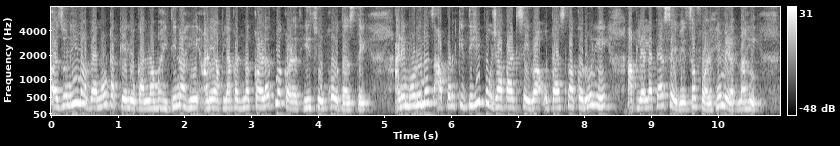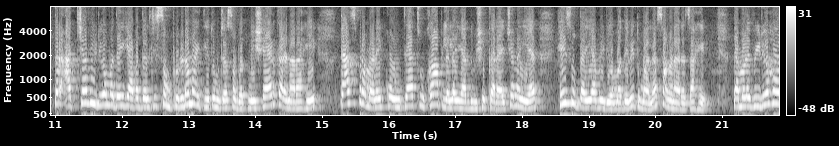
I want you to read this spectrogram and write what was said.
अजूनही नव्याण्णव टक्के लोकांना माहिती नाही आणि आपल्याकडनं कळत न कळत ही चूक होत असते. आणि म्हणूनच आपण कितीही पूजापाठ सेवा उपासना करूनही आपल्याला त्या सेवेचं फळ हे मिळत नाही. तर आजच्या व्हिडिओमध्ये याबद्दलची संपूर्ण माहिती तुमच्यासोबत मी शेअर करणार आहे. त्याचप्रमाणे कोणत्या चुका आपल्याला या दिवशी करायच्या नाही आहेत हे सुद्धा या व्हिडिओमध्ये मी तुम्हाला सांगणारच आहे. त्यामुळे व्हिडिओ हा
